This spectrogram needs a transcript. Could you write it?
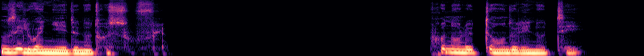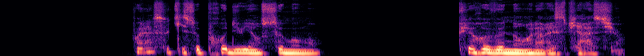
nous éloigner de notre souffle. Prenons le temps de les noter. Voilà ce qui se produit en ce moment, puis revenons à la respiration.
